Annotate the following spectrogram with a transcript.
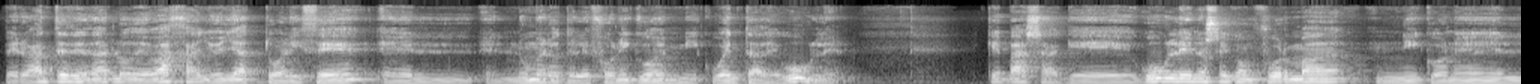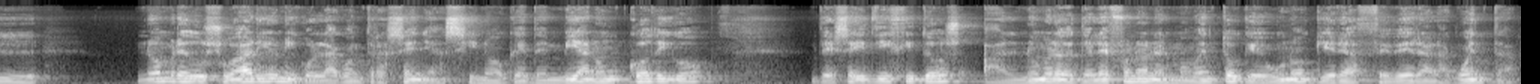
pero antes de darlo de baja yo ya actualicé el, número telefónico en mi cuenta de Google. ¿Qué pasa? Que Google no se conforma ni con el nombre de usuario ni con la contraseña, sino que te envían un código de seis dígitos al número de teléfono en el momento que uno quiere acceder a la cuenta.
